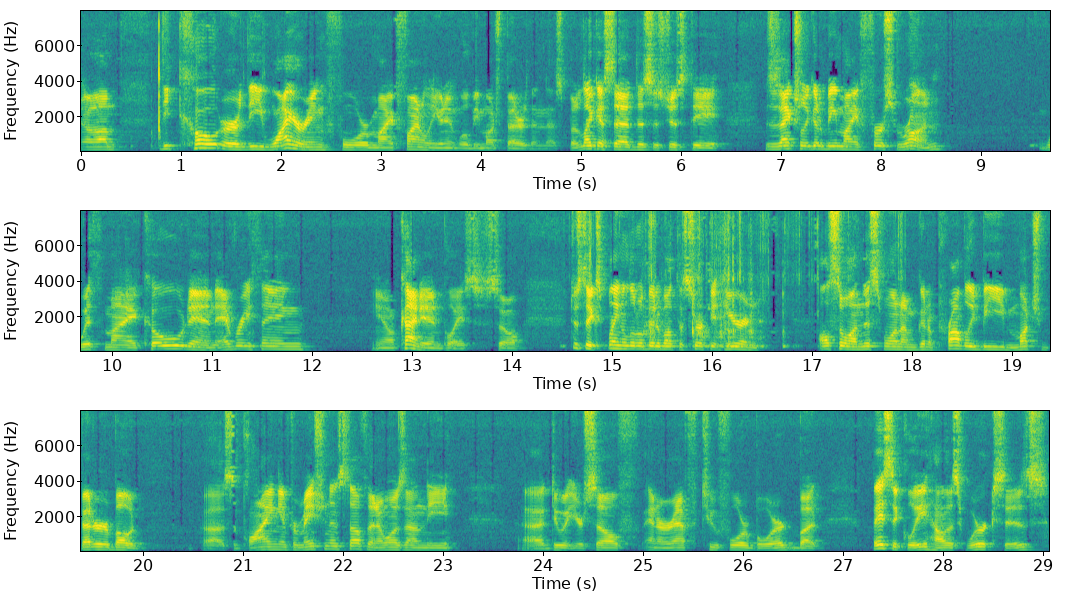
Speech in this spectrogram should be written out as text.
Um, the code or the wiring for my final unit will be much better than this. But like I said, this is just the this is actually going to be my first run with my code and everything, you know, kind of in place. So just to explain a little bit about the circuit here and also on this one, I'm going to probably be much better about uh, supplying information and stuff than I was on the uh, do-it-yourself NRF 2.4 board. But basically how this works is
